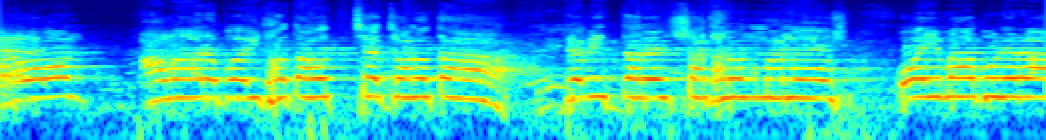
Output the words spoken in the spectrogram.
কারণ আমার বৈধতা হচ্ছে জনতা, দেবিদ্বারের সাধারণ মানুষ, ওই মা বোনেরা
